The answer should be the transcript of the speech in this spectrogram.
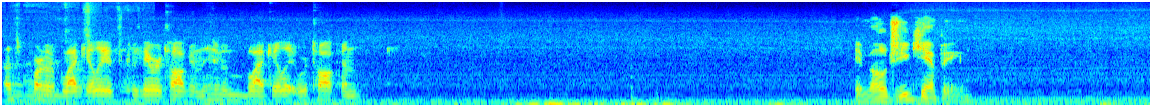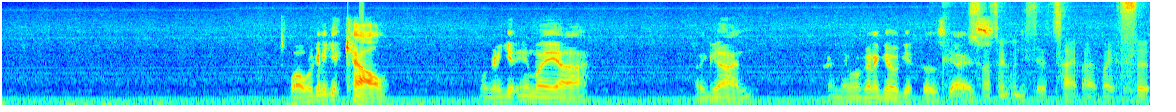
That's part of Black close. Elliot's because they were talking. Him and Black Elliot were talking MLG camping. Well, we're gonna get Cal. We're gonna get him a uh, a gun, and then we're gonna go get those guys. So I think we need to attack that by foot.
